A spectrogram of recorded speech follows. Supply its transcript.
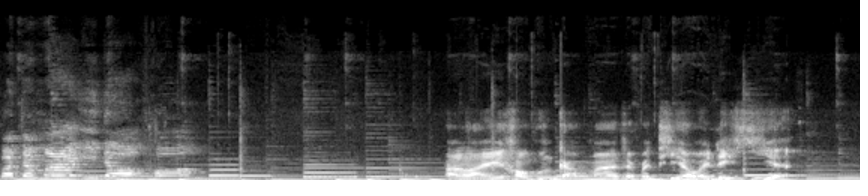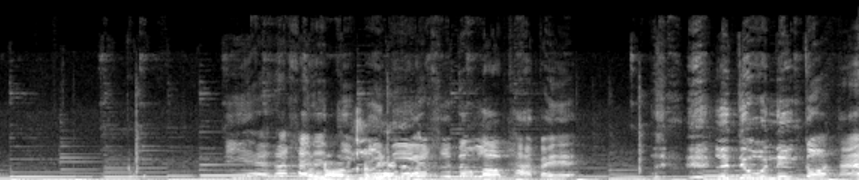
กว่าจะมาอีดอกทองอะไรเขาเพิ่งกลับมาจากไปเที่ยวไอเด็กเหี้ยเฮียถ้าใครจะเขานอนจีบเขาอีเล่นดีก็คือต้องรอผ่านไปฤดูหนึ่งก่อนนะ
